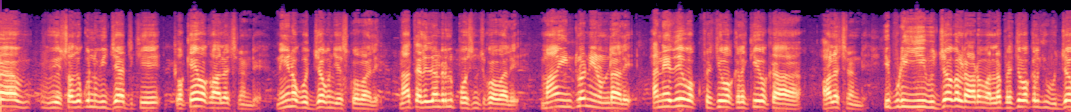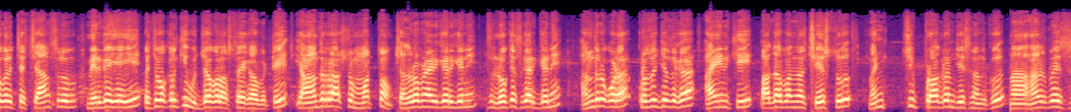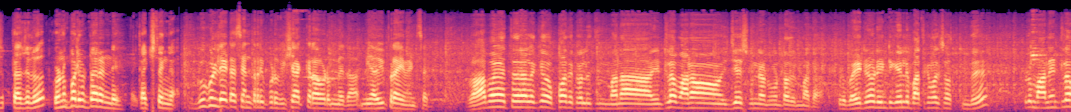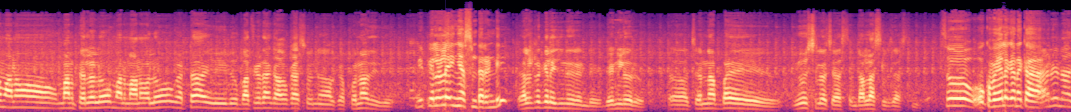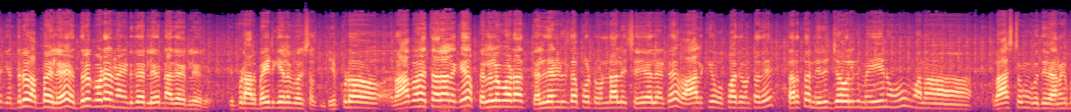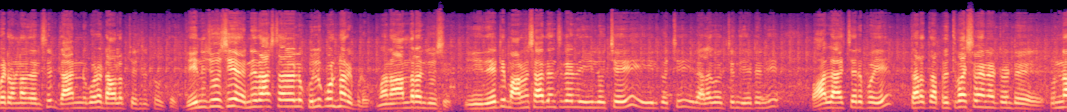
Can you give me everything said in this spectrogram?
చదువుకున్న విద్యార్థికి ఒకే ఒక ఆలోచన అండి. నేను ఒక ఉద్యోగం చేసుకోవాలి. నా తల్లిదండ్రులు పోషించుకోవాలి. మా ఇంట్లో నేను ఉండాలి అనేది ఒక ప్రతి ఒక్కరికి ఒక ఆలోచన అండి. ఇప్పుడు ఈ ఉద్యోగాలు రావడం వల్ల ప్రతి ఒక్కరికి ఉద్యోగాలు ఇచ్చే ఛాన్సులు మెరుగయ్యాయి. ప్రతి ఒక్కరికి ఉద్యోగాలు వస్తాయి కాబట్టి ఈ ఆంధ్ర రాష్ట్రం మొత్తం చంద్రబాబు నాయుడు గారికి కానీ లోకేష్ గారికి కానీ అందరూ కూడా కృతజ్ఞతగా ఆయనకి పాదాబంధన చేస్తూ మంచి ప్రోగ్రామ్ చేసినందుకు నా ఆంధ్రప్రదేశ్ ప్రజలు రుణపడి ఉంటారండి ఖచ్చితంగా. గూగుల్ డేటా సెంటర్ ఇప్పుడు విశాఖ రావడం మీద మీ అభిప్రాయం ఏంటి సార్? రాబోయే తరాలకి ఉపాధి కలుగుతుంది. మన ఇంట్లో మనం ఇది చేసుకున్నట్టు ఉంటుంది అనమాట ఇప్పుడు బయట ఇంటికి వెళ్ళి బతకవలసి వస్తుంది. ఇప్పుడు మన ఇంట్లో మనం మన పిల్లలు మన మనవలు గట్టా వీళ్ళు బతకడానికి అవకాశం ఉన్న ఒక పునాది ఇది. మీ పిల్లలు ఏం చేస్తుంటారండి? ఎలక్ట్రికల్ ఇంజనీర్ అండి బెంగళూరు. చిన్న అబ్బాయి యూఎస్లో చేస్తుంది డల్లాస్లో చేస్తుంది. సో ఒకవేళ కనుక కానీ నాకు ఇద్దరు అబ్బాయిలే. ఇద్దరు కూడా నా ఇంటి దగ్గర లేరు నా దగ్గర లేరు. ఇప్పుడు వాళ్ళు బయటికి వెళ్ళవలసి వస్తుంది. ఇప్పుడు రాబోయే తరాలకి పిల్లలు కూడా తల్లిదండ్రులతో పాటు ఉండాలి చేయాలంటే వాళ్ళకి ఉపాధి ఉంటుంది. తర్వాత నిరుద్యోగులకి మెయిన్ మన రాష్ట్రం కొద్దిగా వెనకబడి ఉన్నదని దాన్ని కూడా డెవలప్ చేసినట్టు అవుతుంది. దీన్ని చూసి అన్ని రాష్ట్రాలు కుళ్ళుకుంటున్నారు ఇప్పుడు? మన ఆంధ్రాన్ని చూసి. ఇదేంటి మనం సాధించలేదు వీళ్ళు వచ్చాయి వీళ్ళకి వచ్చి వీళ్ళు ఎలాగ వచ్చింది ఏంటని వాళ్ళు ఆశ్చర్యపోయి తర్వాత ప్రతిపక్షమైనటువంటి ఉన్న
